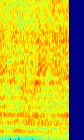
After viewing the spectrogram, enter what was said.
Спасибо большое.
